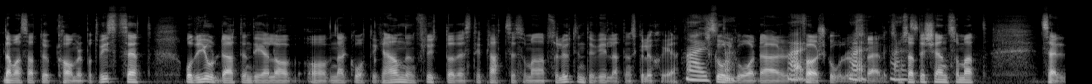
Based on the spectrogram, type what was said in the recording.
där man satte upp kameror på ett visst sätt och det gjorde att en del av, av narkotikahandeln flyttades till platser som man absolut inte ville att den skulle ske. Nej, Skolgårdar, Nej. förskolor och sådär. Liksom. Så att det känns som att här,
